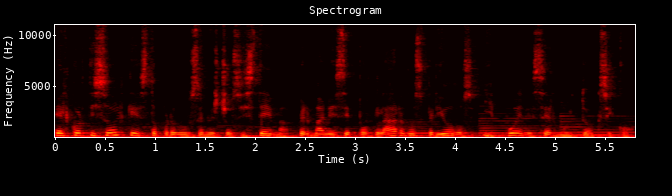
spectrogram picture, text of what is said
El cortisol que esto produce en nuestro sistema permanece por largos periodos y puede ser muy tóxico.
